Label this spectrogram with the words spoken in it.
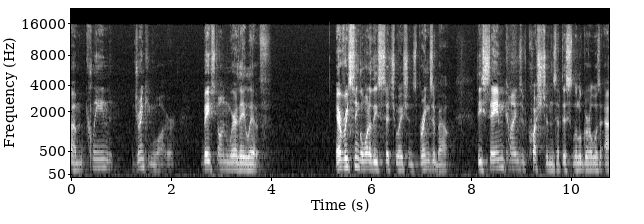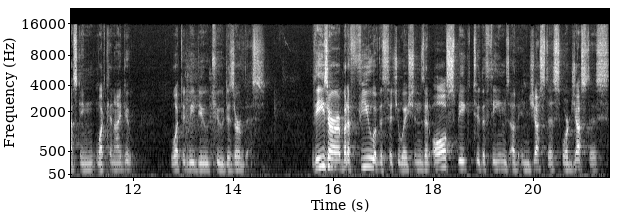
um, clean drinking water based on where they live. Every single one of these situations brings about these same kinds of questions that this little girl was asking What can I do? What did we do to deserve this? These are but a few of the situations that all speak to the themes of injustice or justice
